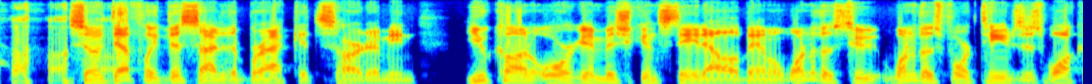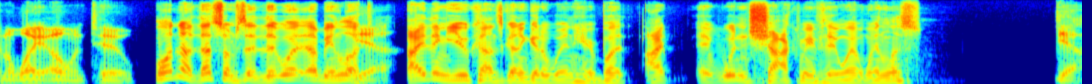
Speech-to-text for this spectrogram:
so definitely this side of the bracket's harder. I mean, UConn, Oregon, Michigan State, Alabama. One of those two, one of those four teams is walking away zero and two. well, no, that's what I'm saying. I mean, look, yeah, I think UConn's going to get a win here, but I it wouldn't shock me if they went winless. Yeah.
